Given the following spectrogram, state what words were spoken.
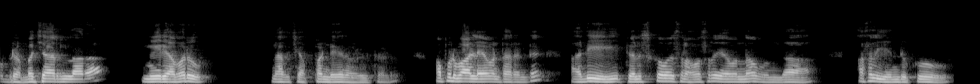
బ్రహ్మచారులారా మీరెవరు? నాకు చెప్పండి అని అడుగుతాడు. అప్పుడు వాళ్ళు ఏమంటారంటే అది తెలుసుకోవాల్సిన అవసరం ఏమన్నా ఉందా? అసలు ఎందుకు?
